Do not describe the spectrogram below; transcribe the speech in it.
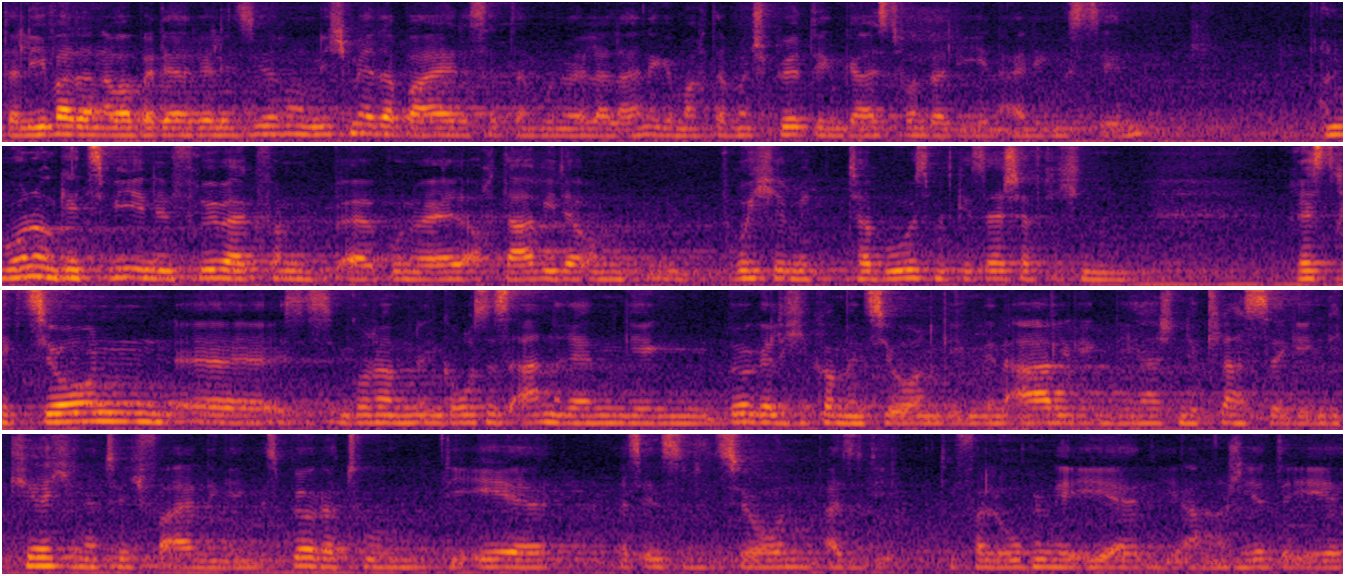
Dali war dann aber bei der Realisierung nicht mehr dabei, das hat dann Buñuel alleine gemacht, aber man spürt den Geist von Dali in einigen Szenen. Und Wohnung geht es wie in den Frühwerk von äh, Buñuel auch da wieder um Brüche mit Tabus, mit gesellschaftlichen Restriktionen. Äh, es ist im Grunde genommen ein großes Anrennen gegen bürgerliche Konventionen, gegen den Adel, gegen die herrschende Klasse, gegen die Kirche natürlich vor allem, gegen das Bürgertum, die Ehe als Institution, also die, die verlogene Ehe, die arrangierte Ehe.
